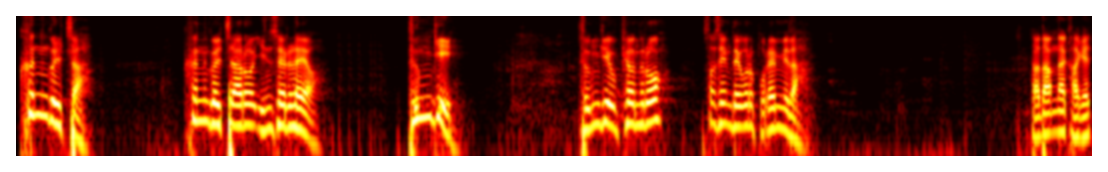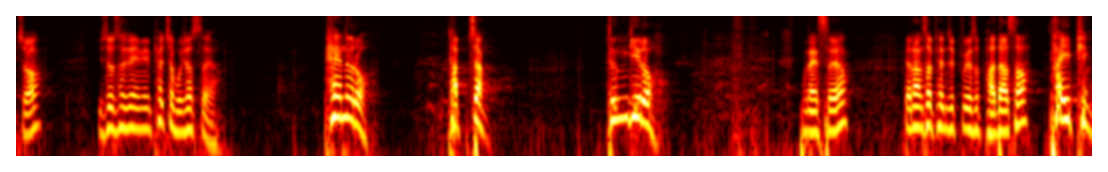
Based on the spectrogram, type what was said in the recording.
큰 글자, 큰 글자로 인쇄를 해요. 등기, 등기 우편으로 선생님 댁으로 보냅니다. 다다음날 가겠죠. 이소 선생님이 펼쳐보셨어요. 펜으로, 답장, 등기로 보냈어요. 연암사 편집부에서 받아서 타이핑.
